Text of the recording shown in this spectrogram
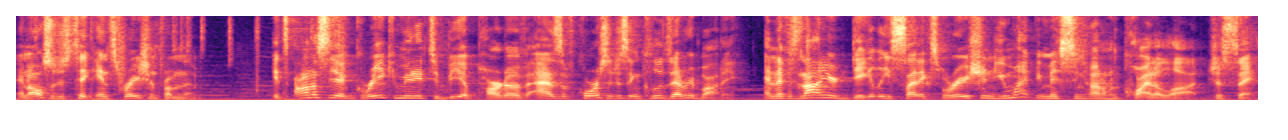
and also just take inspiration from them. It's honestly a great community to be a part of as of course it just includes everybody. And if it's not your daily site exploration, you might be missing out on quite a lot, just saying.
